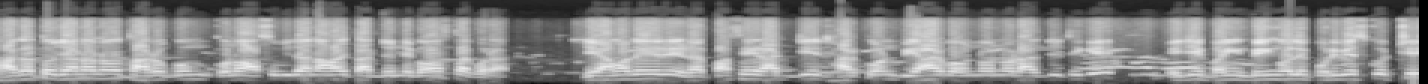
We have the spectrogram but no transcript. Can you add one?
স্বাগত জানানো তারকম কোনো অসুবিধা না হয় তার জন্য ব্যবস্থা করা যে আমাদের পাশে রাজ্যে ঝাড়খণ্ড বিহার বা অন্যান্য রাজ্য থেকে এই যে বেঙ্গলে পরিবেশ করছে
